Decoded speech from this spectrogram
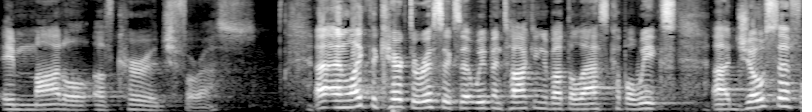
a model of courage for us. Uh, and like the characteristics that we've been talking about the last couple weeks, uh, Joseph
